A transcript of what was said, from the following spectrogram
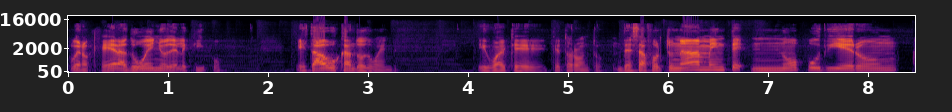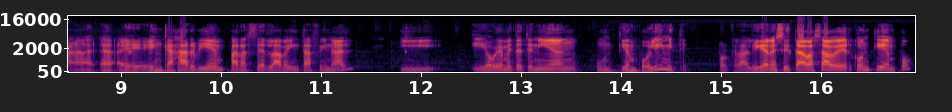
bueno, que era dueño del equipo, estaba buscando dueño, igual que, Toronto. Desafortunadamente no pudieron encajar bien para hacer la venta final y, y obviamente tenían un tiempo límite, porque la liga necesitaba saber con tiempo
